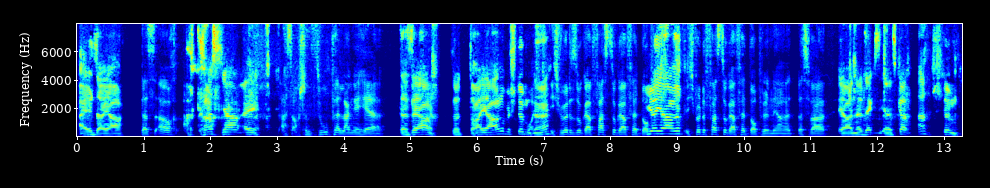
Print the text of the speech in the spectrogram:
Alter, ja. Das auch, Ach krass, ja, ey. das ist auch schon super lange her. Das ist ja so drei Jahre bestimmt, Boah, ne? ich, ich würde sogar fast sogar verdoppeln. Vier Jahre? Ich würde fast sogar verdoppeln, ja. Das war, Ja, ne, sechs, ja, das kann, Ach. stimmt.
